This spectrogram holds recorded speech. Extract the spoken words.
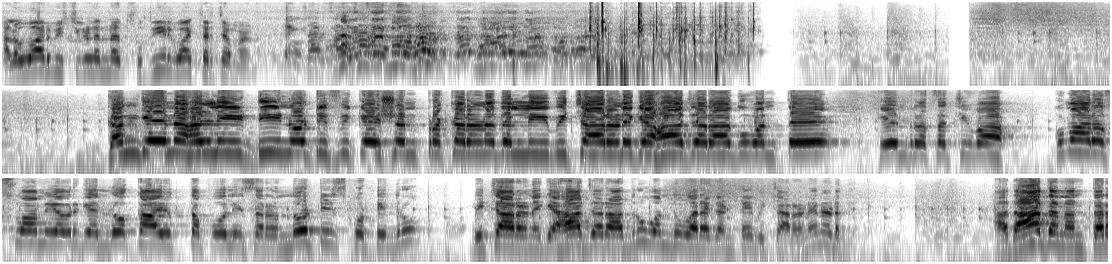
ಹಲವಾರು ವಿಷಯಗಳನ್ನು ಸುದೀರ್ಘವಾಗಿ ಚರ್ಚೆ ಮಾಡೋಣ. ಗಂಗೇನಹಳ್ಳಿ ಡಿನೋಟಿಫಿಕೇಶನ್ ಪ್ರಕರಣದಲ್ಲಿ ವಿಚಾರಣೆಗೆ ಹಾಜರಾಗುವಂತೆ ಕೇಂದ್ರ ಸಚಿವ ಕುಮಾರಸ್ವಾಮಿ ಅವರಿಗೆ ಲೋಕಾಯುಕ್ತ ಪೊಲೀಸರು ನೋಟಿಸ್ ಕೊಟ್ಟಿದ್ರು. ವಿಚಾರಣೆಗೆ ಹಾಜರಾದರೂ ಒಂದೂವರೆ ಗಂಟೆ ವಿಚಾರಣೆ ನಡೆದಿದೆ. ಅದಾದ ನಂತರ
